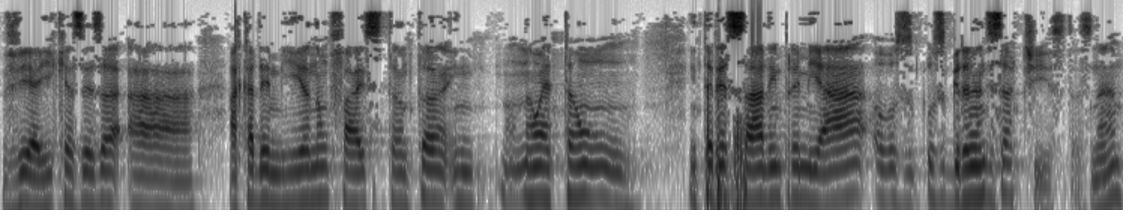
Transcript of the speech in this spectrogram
ver aí que às vezes a, a academia não faz tanta. não é tão interessada em premiar os, os grandes artistas, né?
